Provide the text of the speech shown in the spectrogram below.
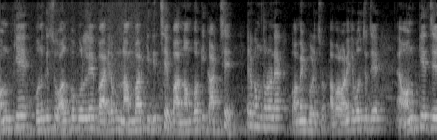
অঙ্কে কোনো কিছু অল্প করলে বা এরকম নাম্বার কি দিচ্ছে বা নম্বর কি কাটছে, এরকম ধরনের কমেন্ট করেছ। আবার অনেকে বলছো যে, অঙ্কে যে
